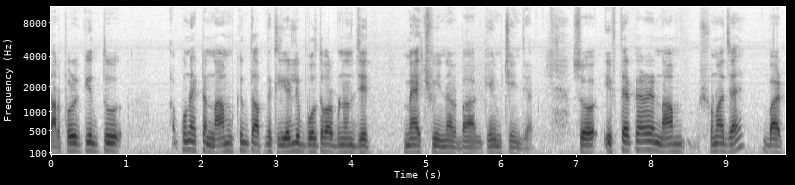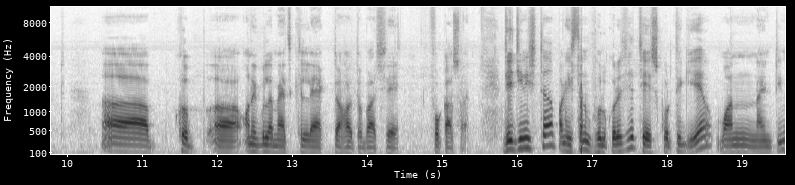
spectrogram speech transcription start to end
তারপরে কিন্তু কোনো একটা নাম কিন্তু আপনি ক্লিয়ারলি বলতে পারবেন না যে ম্যাচ উইনার বা গেম চেঞ্জার সো ইফতেখারের নাম শোনা যায় বাট খুব অনেকগুলো ম্যাচ খেললে একটা হয়তো বা সে ফোকাস হয়। যে জিনিসটা পাকিস্তান ভুল করেছে চেস করতে গিয়ে ওয়ান নাইনটিন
